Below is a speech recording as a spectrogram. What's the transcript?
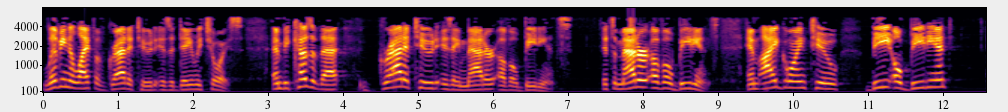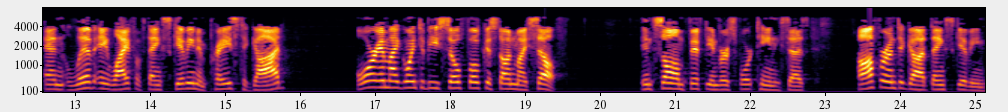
Living a life of gratitude is a daily choice. And because of that, gratitude is a matter of obedience. It's a matter of obedience. Am I going to be obedient and live a life of thanksgiving and praise to God? Or am I going to be so focused on myself? In Psalm 50 and verse 14, he says, Offer unto God thanksgiving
